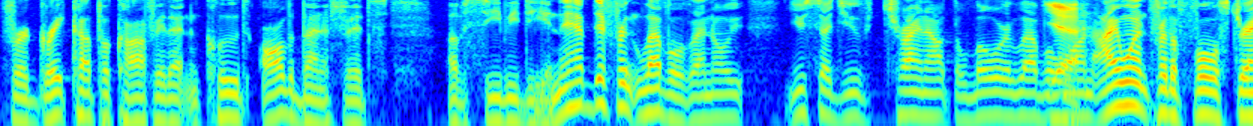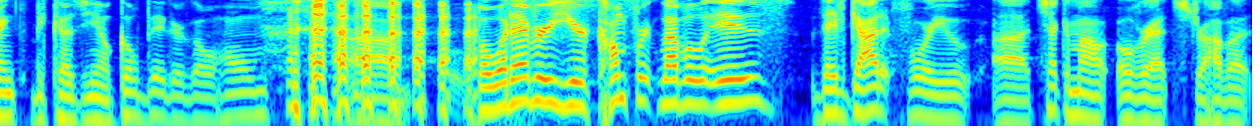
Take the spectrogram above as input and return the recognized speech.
for a great cup of coffee that includes all the benefits of CBD. And they have different levels. I know you said you've trying out the lower level Yeah. one. I went for the full strength because, you know, go big or go home. um, but whatever your comfort level is, they've got it for you. Uh, check them out over at Strava.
